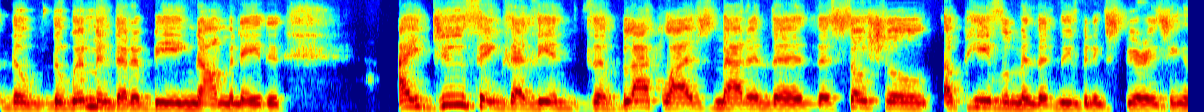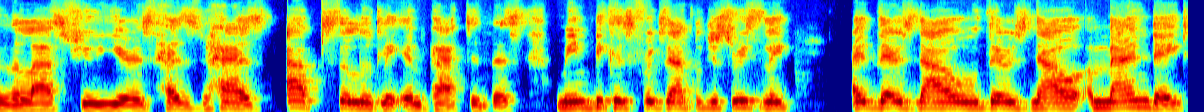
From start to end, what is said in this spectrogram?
the the women that are being nominated, I do think that the the Black Lives Matter and the the social upheavalment that we've been experiencing in the last few years has has absolutely impacted this. I mean, because for example, just recently, there's now there's now a mandate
